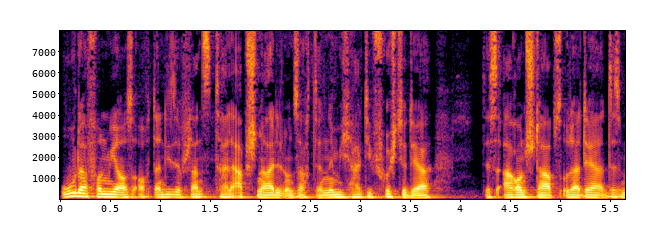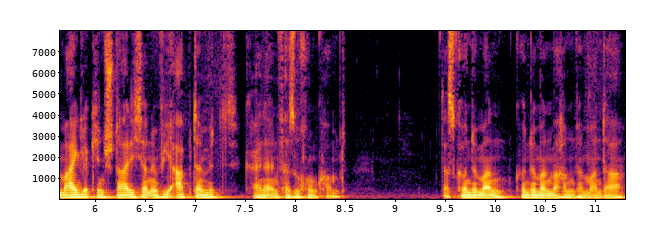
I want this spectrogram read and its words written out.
oder von mir aus auch dann diese Pflanzenteile abschneidet und sagt, dann nehme ich halt die Früchte der, des Aaronstabs oder der, des Maiglöckchen schneide ich dann irgendwie ab, damit keiner in Versuchung kommt. Das könnte man, könnte man machen, wenn man da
